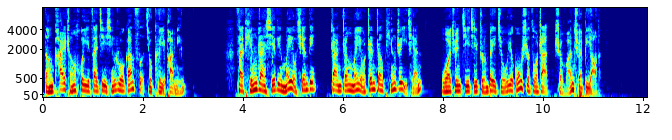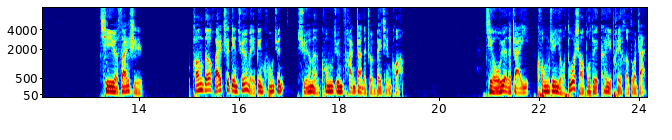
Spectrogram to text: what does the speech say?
等开城会议再进行若干次就可以判明。在停战协定没有签订、战争没有真正停止以前，我军积极准备九月攻势作战是完全必要的。”七月三十日，彭德怀致电军委并空军，询问空军参战的准备情况。九月的战役，空军有多少部队可以配合作战？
